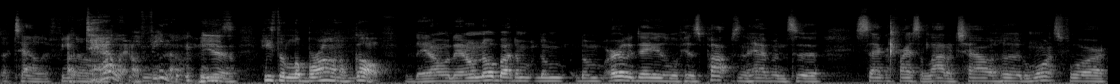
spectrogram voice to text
a talent, phenom. a talent, a phenom. He's, yeah, he's the LeBron of golf. They don't they don't know about them, them them early days with his pops and having to sacrifice a lot of childhood wants for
